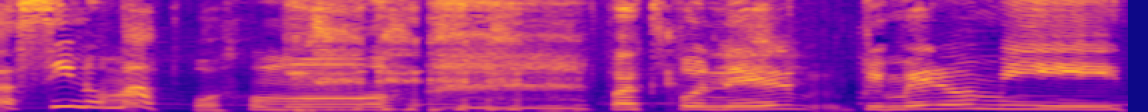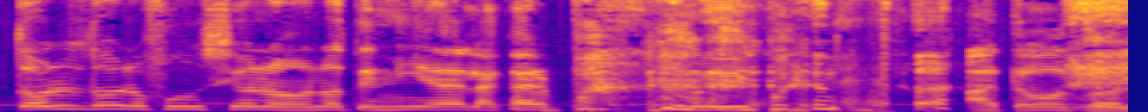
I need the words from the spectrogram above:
así nomás, pues como para exponer. Primero mi toldo no funcionó, no tenía la carpa, me di cuenta. A todo sol.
